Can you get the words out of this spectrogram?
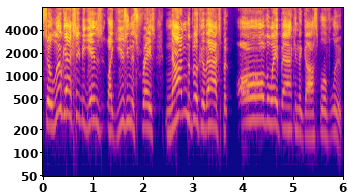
so Luke actually begins like using this phrase not in the book of Acts, but all the way back in the Gospel of Luke.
